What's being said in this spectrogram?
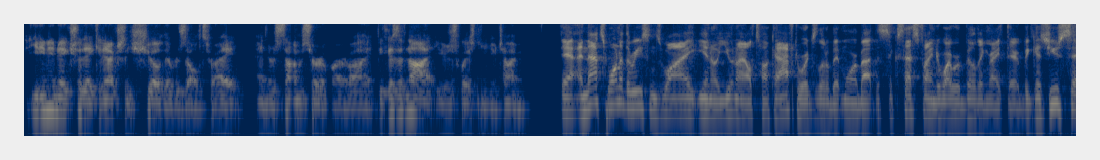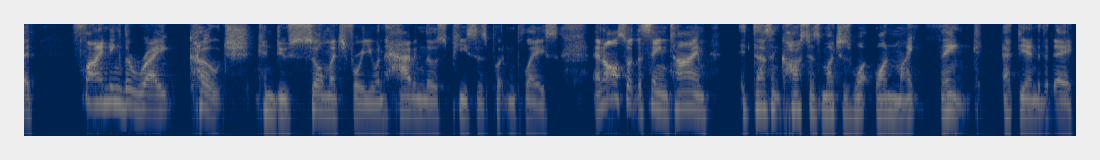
you need to make sure they can actually show the results, right? And there's some sort of ROI because if not, you're just wasting your time. Yeah, and that's one of the reasons why you know you and I'll talk afterwards a little bit more about the success finder why we're building right there because you said finding the right coach can do so much for you and having those pieces put in place. And also at the same time, it doesn't cost as much as what one might think at the end of the day.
